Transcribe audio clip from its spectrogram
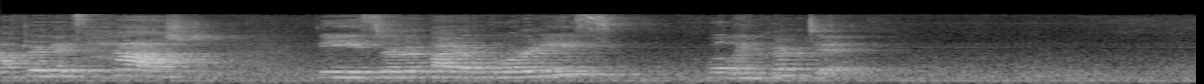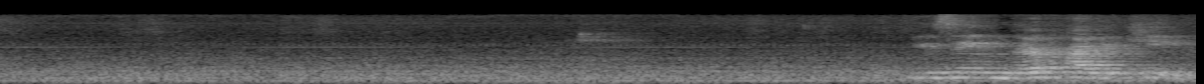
After it gets hashed, the certified authorities will encrypt it. using their private key.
